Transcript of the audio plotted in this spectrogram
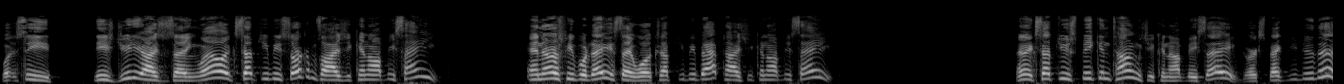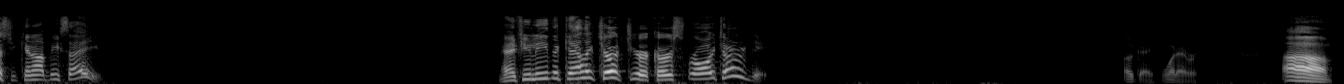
But see, these Judaizers are saying, well, except you be circumcised, you cannot be saved. And there's people today who say, well, except you be baptized, you cannot be saved. And except you speak in tongues, you cannot be saved. Or expect you do this, you cannot be saved. And if you leave the Catholic Church, you're accursed for all eternity. Okay, whatever. Um,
